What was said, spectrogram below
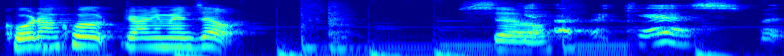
"Quote unquote," Johnny Manziel. So yeah, I I guess, but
